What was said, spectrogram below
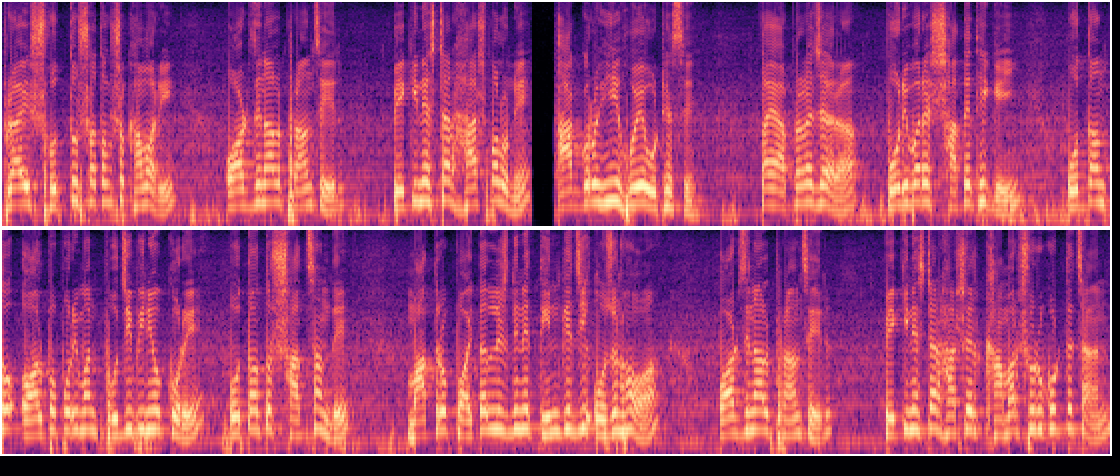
প্রায় সত্তর শতাংশ খামারই অরিজিনাল ফ্রান্সের পেকিনেস্টার হাঁস পালনে আগ্রহী হয়ে উঠেছে। তাই আপনারা যারা পরিবারের সাথে থেকেই অত্যন্ত অল্প পরিমাণ পুঁজি বিনিয়োগ করে অত্যন্ত স্বাচ্ছন্দ্যে মাত্র পঁয়তাল্লিশ দিনে তিন কেজি ওজন হওয়া অরিজিনাল ফ্রান্সের পেকিনেস্টার হাঁসের খামার শুরু করতে চান,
